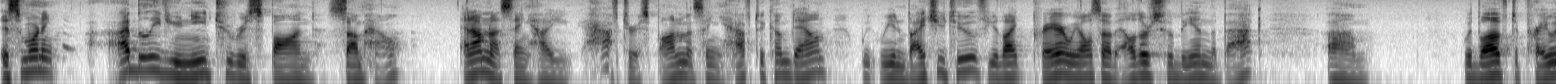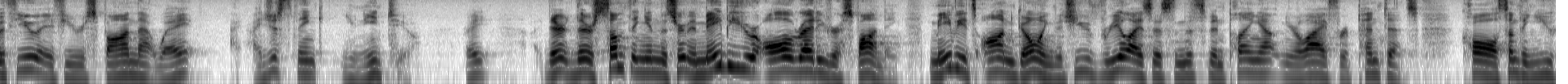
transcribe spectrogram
this morning, I believe you need to respond somehow. And I'm not saying how you have to respond. I'm not saying you have to come down. We, we invite you to if you'd like prayer. We also have elders who will be in the back. Um, we'd love to pray with you if you respond that way. I just think you need to, right? There, there's something in this room, and maybe you're already responding. Maybe it's ongoing that you've realized this and this has been playing out in your life repentance, call, something you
